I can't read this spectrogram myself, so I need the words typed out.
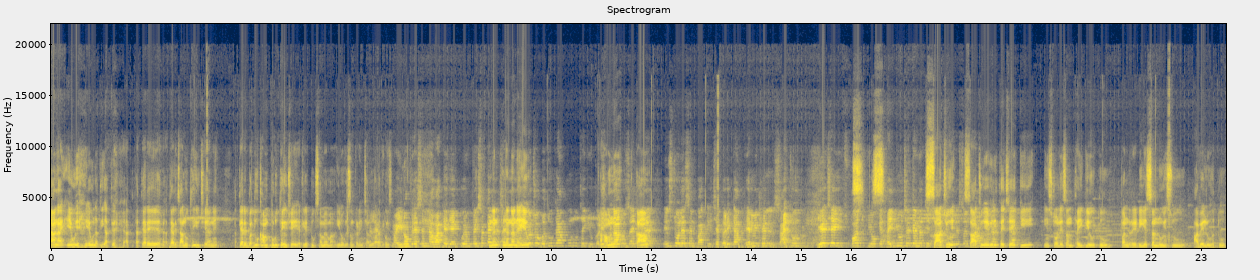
ના ના એવું એવું નથી. અત્યારે અત્યારે ચાલુ થયું છે અને અત્યારે બધું કામ પૂરું થયું છે એટલે ટૂંક સમયમાં ઇનોગ્રેશન કરીને ચાલુ કરાવી દઈશું. ઇનોગ્રેશનના વાક્ય જ આપ્યું એમ કહી શકાય ના, ના, એવું- બધું કામ પૂરું થઈ ગયું. હમણાં કામ- ઇન્સ્ટોલેશન બાકી છે ઘડી કામ ફેરવી ફેરવી સાચું જે છે એ સ્પષ્ટ કયો કે થઈ ગયું છે કે નથી? સાચું સાચું એવી રીતે છે કે ઇન્સ્ટોલેશન થઈ ગયું હતું પણ રેડિયેશનનું ઇસ્યુ આવેલું હતું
